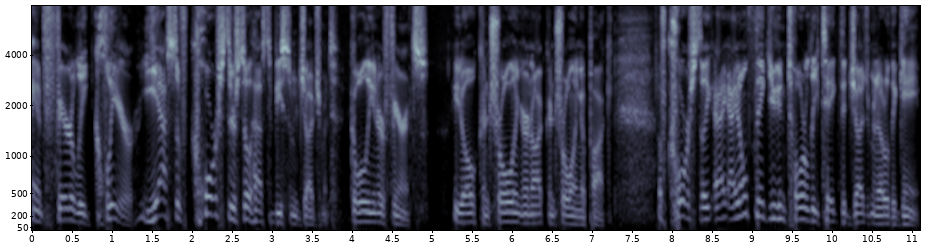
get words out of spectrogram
and fairly clear. Yes, of course, there still has to be some judgment, goalie interference. You know, controlling or not controlling a puck. Of course, like, I, I don't think you can totally take the judgment out of the game.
